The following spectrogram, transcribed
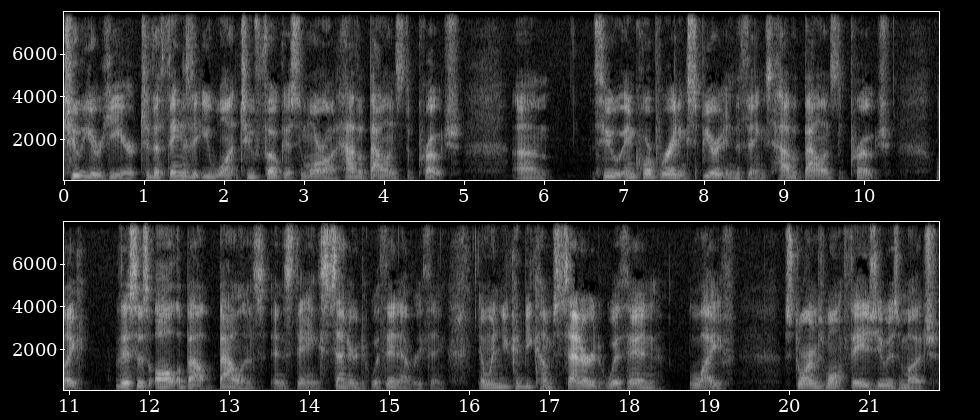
to your year, to the things that you want to focus more on. Have a balanced approach um, to incorporating spirit into things. Have a balanced approach. Like this is all about balance and staying centered within everything. And when you can become centered within life, storms won't faze you as much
